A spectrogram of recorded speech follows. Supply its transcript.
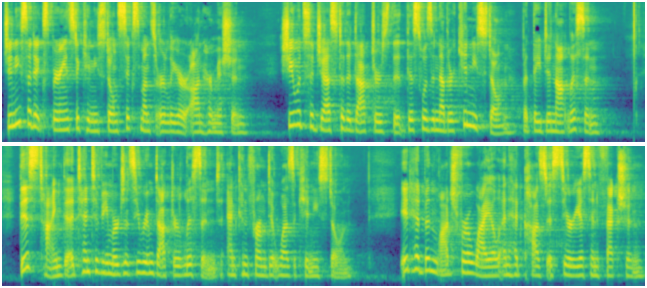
Janice had experienced a kidney stone six months earlier on her mission. She would suggest to the doctors that this was another kidney stone, but they did not listen. This time, the attentive emergency room doctor listened and confirmed it was a kidney stone. It had been lodged for a while and had caused a serious infection.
